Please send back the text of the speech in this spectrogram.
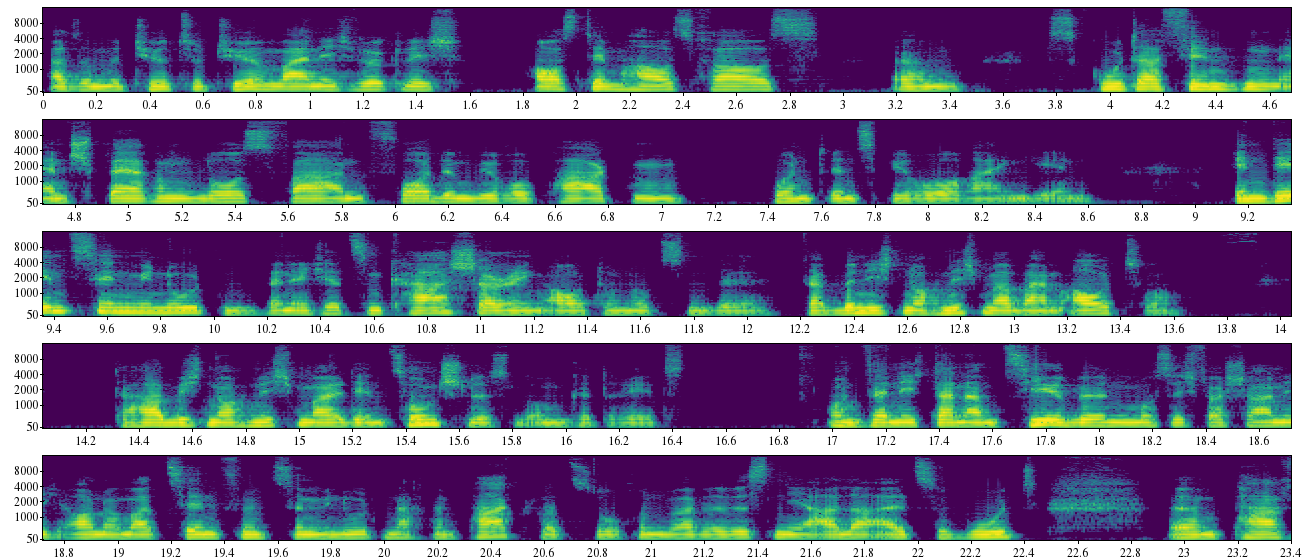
Also mit Tür zu Tür meine ich wirklich aus dem Haus raus, ähm, Scooter finden, entsperren, losfahren, vor dem Büro parken und ins Büro reingehen. In den zehn Minuten, wenn ich jetzt ein Carsharing-Auto nutzen will, da bin ich noch nicht mal beim Auto. Da habe ich noch nicht mal den Zündschlüssel umgedreht. Und wenn ich dann am Ziel bin, muss ich wahrscheinlich auch nochmal 10, 15 Minuten nach einem Parkplatz suchen, weil wir wissen ja alle allzu gut, ähm, Park,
